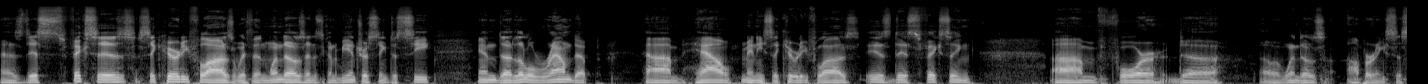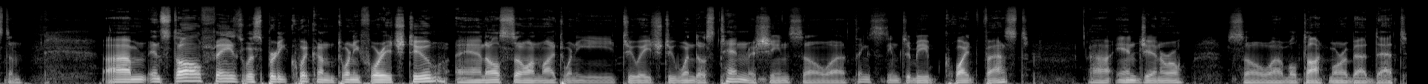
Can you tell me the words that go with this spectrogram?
as this fixes security flaws within Windows, and it's going to be interesting to see in the little roundup um, how many security flaws is this fixing um, for the uh, Windows operating system. Um, install phase was pretty quick on 24H2 and also on my 22H2 Windows 10 machine, so uh, things seem to be quite fast uh, in general. So uh, we'll talk more about that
